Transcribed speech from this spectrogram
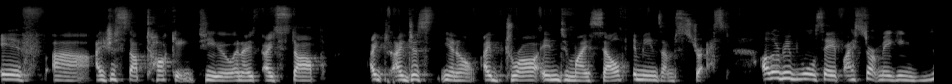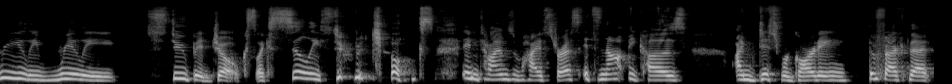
if uh, I just stop talking to you and I, I stop, I, I just, you know, I draw into myself, it means I'm stressed. Other people will say if I start making really, really stupid jokes, like silly, stupid jokes in times of high stress, it's not because I'm disregarding the fact that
